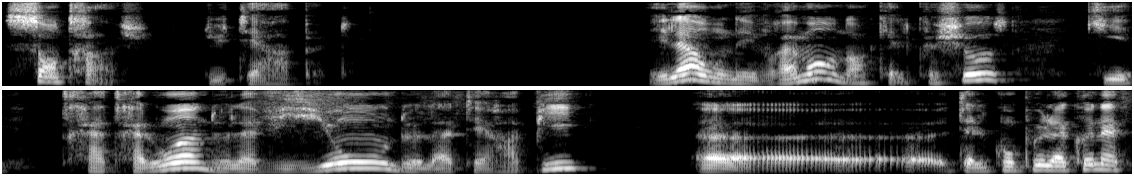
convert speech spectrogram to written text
centrage du thérapeute. Et là, on est vraiment dans quelque chose qui est très très loin de la vision de la thérapie euh, telle qu'on peut la connaître.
